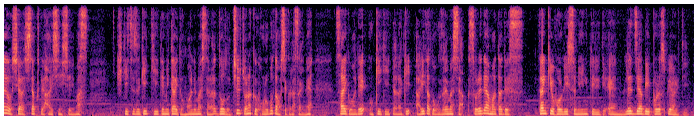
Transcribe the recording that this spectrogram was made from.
えをシェアしたくて配信しています。引き続き聞いてみたいと思われましたらどうぞ躊躇なくフォローボタンを押してくださいね。最後までお聴きいただきありがとうございました。それではまたです。Thank you for listening to the end. Let there be prosperity.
